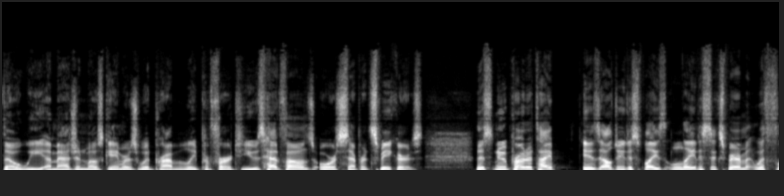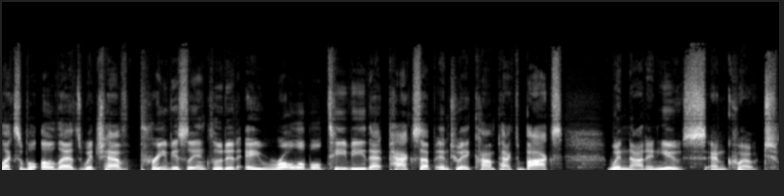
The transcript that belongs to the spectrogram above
though we imagine most gamers would probably prefer to use headphones or separate speakers. This new prototype is LG Display's latest experiment with flexible OLEDs, which have previously included a rollable TV that packs up into a compact box when not in use. End quote.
